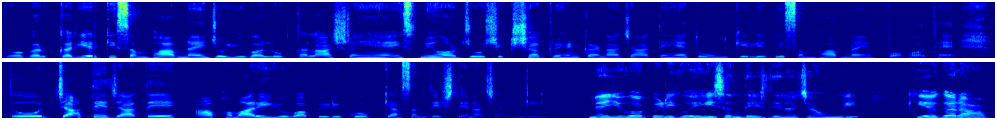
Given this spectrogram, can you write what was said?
तो अगर करियर की संभावनाएँ जो युवा लोग तलाश रहे हैं इसमें और जो शिक्षा ग्रहण करना चाहते हैं तो उनके लिए भाई संभावनाएँ बहुत हैं। तो जाते जाते आप हमारी युवा पीढ़ी को क्या संदेश देना चाहेंगी? मैं युवा पीढ़ी को यही संदेश देना चाहूँगी कि अगर आप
